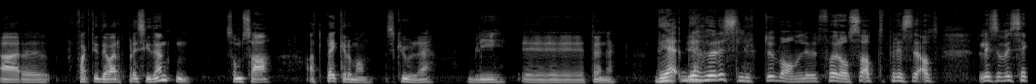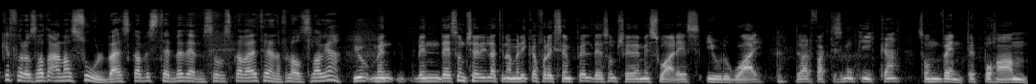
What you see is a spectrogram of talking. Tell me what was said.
er uh, faktisk det var presidenten som sa at Beckermann skulle bli eh, trener. Det, det ja. høres litt uvanlig ut for oss at, at liksom, Vi ser ikke for oss at Erna Solberg skal bestemme hvem som skal være trener for landslaget. Jo, men, men det som skjer i Latin-Amerika, f.eks. det som skjer med Suárez i Uruguay Det var faktisk Mujica som ventet på ham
